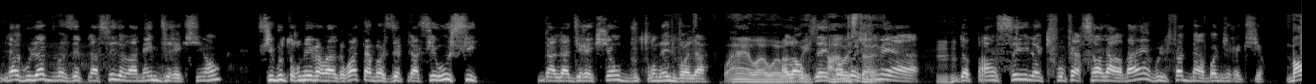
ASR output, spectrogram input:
la roulotte va se déplacer dans la même direction. Si vous tournez vers la droite, elle va se déplacer aussi dans la direction que vous tournez le volant. Ouais, ouais, ouais. Alors, oui. vous n'avez Ah pas oui, besoin un- à- de penser qu'il faut faire ça à l'envers, vous le faites dans la bonne direction. Bon,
